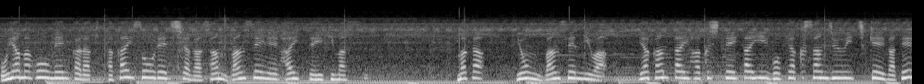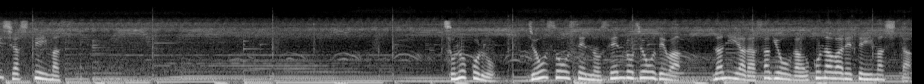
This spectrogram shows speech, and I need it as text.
小山方面から来た回送列車が3番線へ入っていきます。また、4番線には、夜間待泊していた E531 系が停車しています。その頃、上層線の線路上では、何やら作業が行われていました。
